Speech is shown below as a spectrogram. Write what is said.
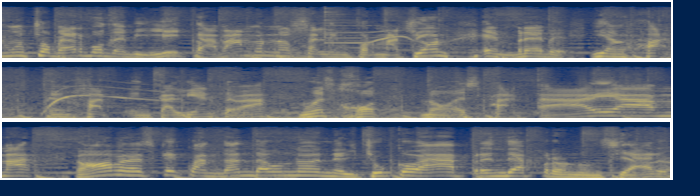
mucho verbo debilita. Vámonos a la información en breve y en hot, en hot, en caliente, ¿va? No es hot, no, es hot. Ay, ama. No, pero es que cuando anda uno en el chuco, ¿va? aprende a pronunciar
